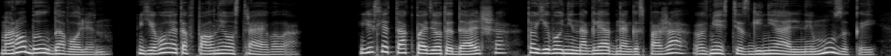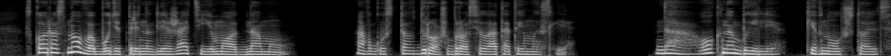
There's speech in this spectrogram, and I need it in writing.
Моро был доволен. Его это вполне устраивало. Если так пойдет и дальше, то его ненаглядная госпожа вместе с гениальной музыкой скоро снова будет принадлежать ему одному. Августа в дрожь бросила от этой мысли. «Да, окна были», — кивнул Штольц.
